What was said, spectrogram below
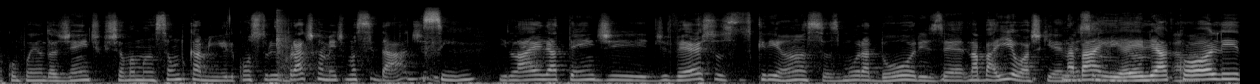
acompanhando a gente, que chama Mansão do Caminho. Ele construiu praticamente uma cidade Sim, e lá ele atende diversos crianças, moradores. É, na Bahia, eu acho que é. na né? Bahia ele Ah. acolhe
